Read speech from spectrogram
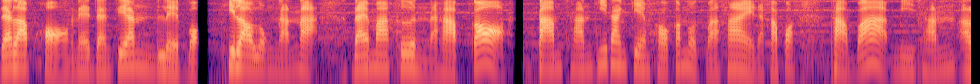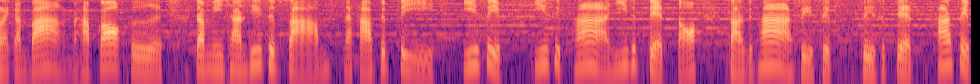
ได้รับของในดันเจียนเลดบอสที่เราลงนั้นน่ะได้มากขึ้นนะครับ ก็ ตามชั้นที่ทางเกมเขากำหนดมาให้นะครับก็ถามว่ามีชั้นอะไรกันบ้างนะครับ ก็คือจะมีชั้นที่ 13 นะครับ 14 20 25 27 เนาะ35 40 47 50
